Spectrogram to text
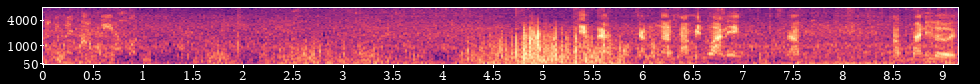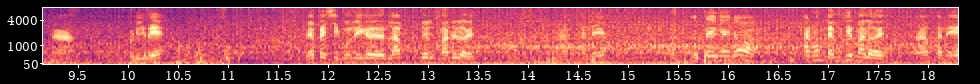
อันนี้เป็น 3 ปีทั้งหมด จิบนะออกจากโรงงานสามมิตรเมื่อวานนี่เองนะครับขับมานี่เลยนะพอดีแวะแวะไปสิงห์บุรีก็เลยรับเดินมาได้เลยนะคันนี้ตัวเต้งไงก็ทักน้องแปมที่มาเลยนะครับคันนี้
